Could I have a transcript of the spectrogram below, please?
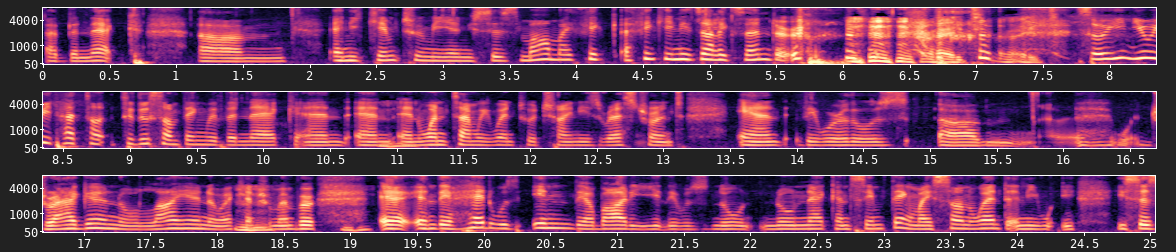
at the neck, um, and he came to me and he says, "Mom, I think I think he needs Alexander." right, right. So he knew he had to, to, do something with the neck, and and mm-hmm. and one time we went to a Chinese restaurant, and there were those um, uh, dragon or lion or I can't mm-hmm. remember, mm-hmm. Uh, and their head was in their body. There was no no neck. And same thing. My son went and he he says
